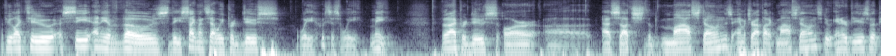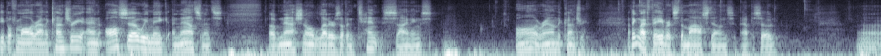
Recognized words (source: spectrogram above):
if you'd like to see any of those, the segments that we produce, we, who's this we? Me that I produce are, uh, as such, the milestones, amateur athletic milestones, do interviews with people from all around the country, and also we make announcements of national letters of intent signings all around the country. I think my favorite's the milestones episode uh,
